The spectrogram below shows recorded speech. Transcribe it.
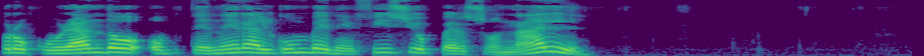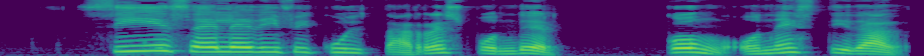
procurando obtener algún beneficio personal? Si se le dificulta responder con honestidad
